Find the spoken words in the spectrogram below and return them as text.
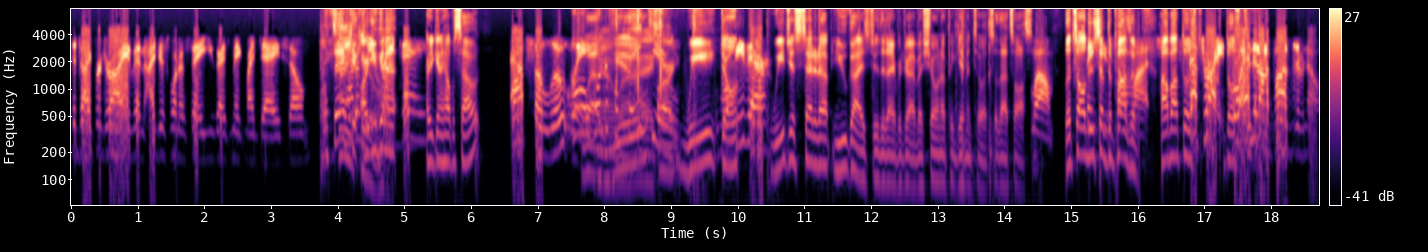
the diaper drive. And I just want to say, you guys make my day. So Well, thank you. Thank Are you. you gonna Are you gonna help us out? Absolutely. Oh, Well, wonderful. you Thank you. are- we don't. be there. We just set it up. You guys do the diaper drive by showing up and giving to it. So that's awesome. Well, Let's all do something you so positive. much. How about those? that's right. Those We'll three, end it on a positive note.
